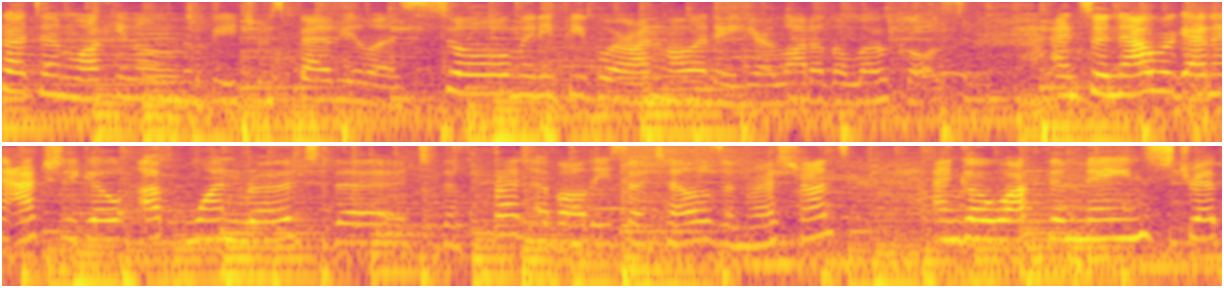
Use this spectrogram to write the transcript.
Got done walking along the beach. It was fabulous. So many people are on holiday here, a lot of the locals. And so now we're gonna actually go up one road to the to the front of all these hotels and restaurants and go walk the main strip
